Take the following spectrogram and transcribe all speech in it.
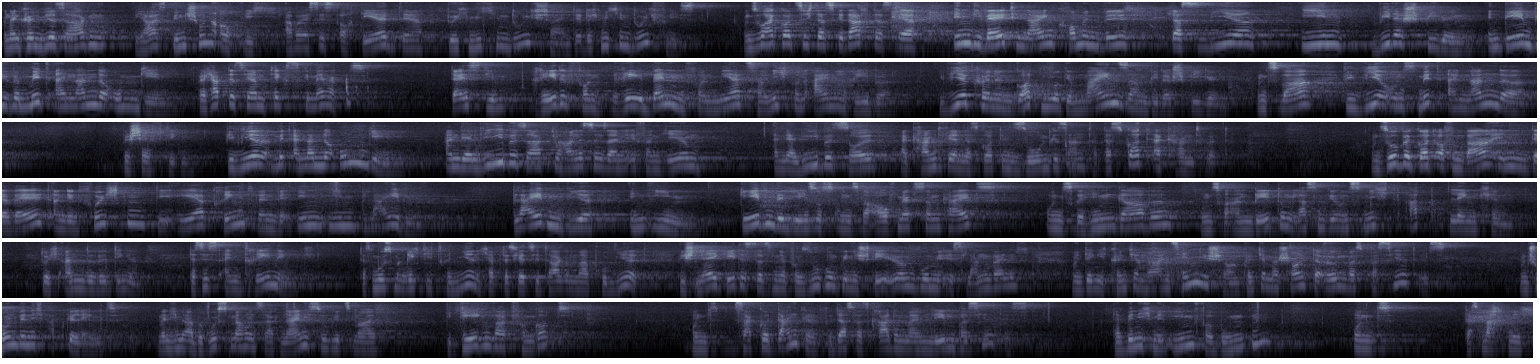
Und dann können wir sagen, ja, es bin schon auch ich, aber es ist auch der, der durch mich hindurch scheint, der durch mich hindurchfließt. Und so hat Gott sich das gedacht, dass er in die Welt hineinkommen will, dass wir ihn widerspiegeln, in dem, wie wir miteinander umgehen. Habt ihr es ja im Text gemerkt. Da ist die Rede von Reben, von Mehrzahl, nicht von einer Rebe. Wir können Gott nur gemeinsam widerspiegeln. Und zwar, wie wir uns miteinander beschäftigen, wie wir miteinander umgehen. An der Liebe, sagt Johannes in seinem Evangelium, an der Liebe soll erkannt werden, dass Gott den Sohn gesandt hat, dass Gott erkannt wird. Und so wird Gott offenbar in der Welt an den Früchten, die er bringt, wenn wir in ihm bleiben. Bleiben wir in ihm. Geben wir Jesus unsere Aufmerksamkeit, unsere Hingabe, unsere Anbetung, lassen wir uns nicht ablenken durch andere Dinge. Das ist ein Training. Das muss man richtig trainieren. Ich habe das jetzt die Tage mal probiert. Wie schnell geht es, dass ich in der Versuchung bin, ich stehe irgendwo, mir ist langweilig und denke, ich könnte ja mal ans Handy schauen, könnte ja mal schauen, ob da irgendwas passiert ist. Und schon bin ich abgelenkt. Wenn ich mir aber bewusst mache und sage, nein, ich suche jetzt mal die Gegenwart von Gott und sage Gott Danke für das, was gerade in meinem Leben passiert ist, dann bin ich mit ihm verbunden und das macht mich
